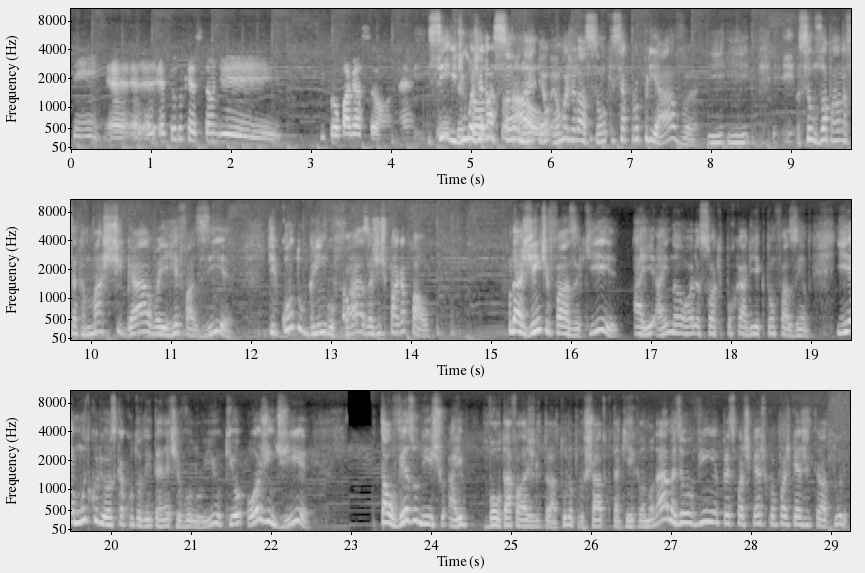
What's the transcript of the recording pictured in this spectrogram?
Sim, é, é, é tudo questão de, de propagação, né? Sim, e de uma geração, né? É, é uma geração que se apropriava e, e, e, você usou a palavra certa, mastigava e refazia, que quando o gringo faz, a gente paga pau. Quando a gente faz aqui, aí, aí não, olha só que porcaria que estão fazendo. E é muito curioso que a cultura da internet evoluiu, que hoje em dia, talvez o nicho, aí voltar a falar de literatura para o chato que está aqui reclamando, ah, mas eu vim para esse podcast porque é um podcast de literatura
